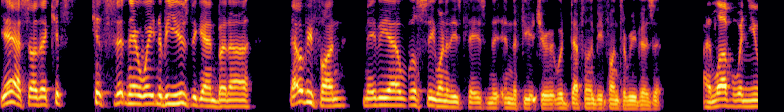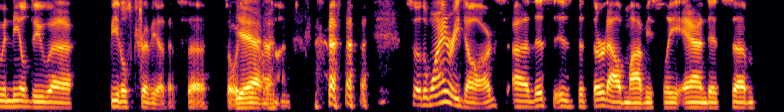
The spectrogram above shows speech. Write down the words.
yeah, so the kit's kit's sitting there waiting to be used again. But uh, that would be fun. Maybe uh, we'll see one of these days in the in the future. It would definitely be fun to revisit. I love when you and Neal do uh, Beatles trivia. That's uh, it's always yeah. so the Winery Dogs. Uh, this is the third album, obviously, and it's um,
